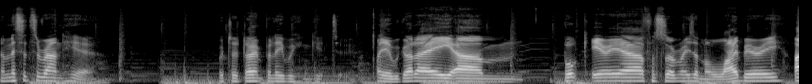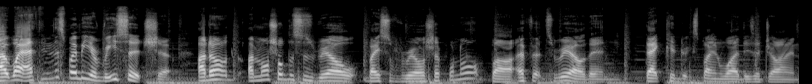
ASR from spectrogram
Unless it's around here. Which I don't believe we can get to. Oh yeah, we got a, um, book area for some reason, a library. Uh, wait, I think this might be a research ship. I don't, I'm not sure this is real, based off a real ship or not, but if it's real, then that could explain why these are giant.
